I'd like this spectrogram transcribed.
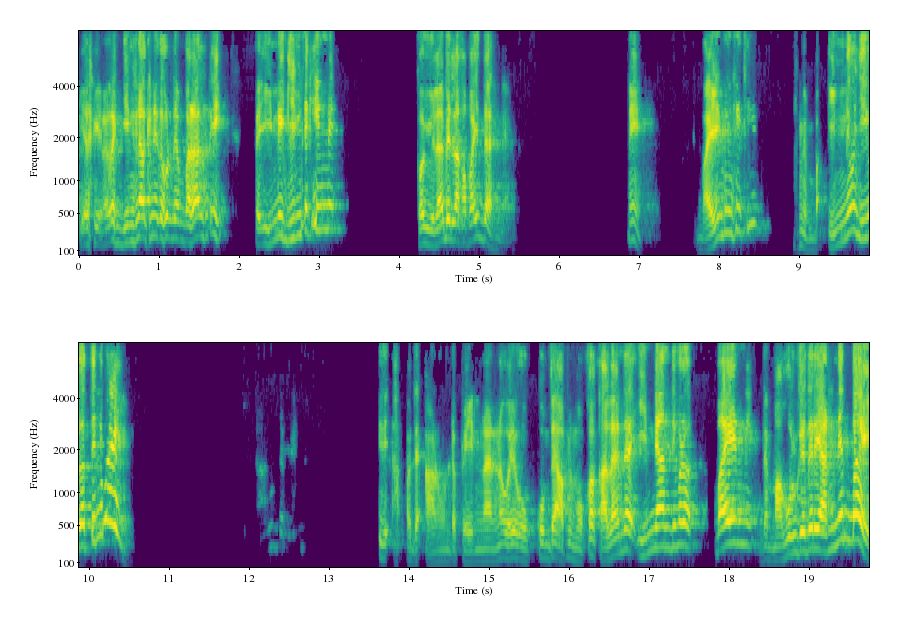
කියලා ගෙනල්ලා ගින්නක් නේ එතකොට දැන් බලන්න තියෙන්නේ. ඉන්නේ ගින්නක ඉන්නේ. කොයි වෙලාවෙ බෙල්ල කපයිද දන්නේ නැහැ. නේ? බයින්නේ තියෙන්නේ. ඉන්නව ජීවත් වෙන්න බයයි. ඉතින් අද අනුන්ට පෙන්නන්න ඔය ඔක්කොම දැන් අපි මොක කලඳ ඉන්නේ අන්තිමට බයෙන්නේ. දැන් මගුල් ගෙදර යන්නේ බයයි.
